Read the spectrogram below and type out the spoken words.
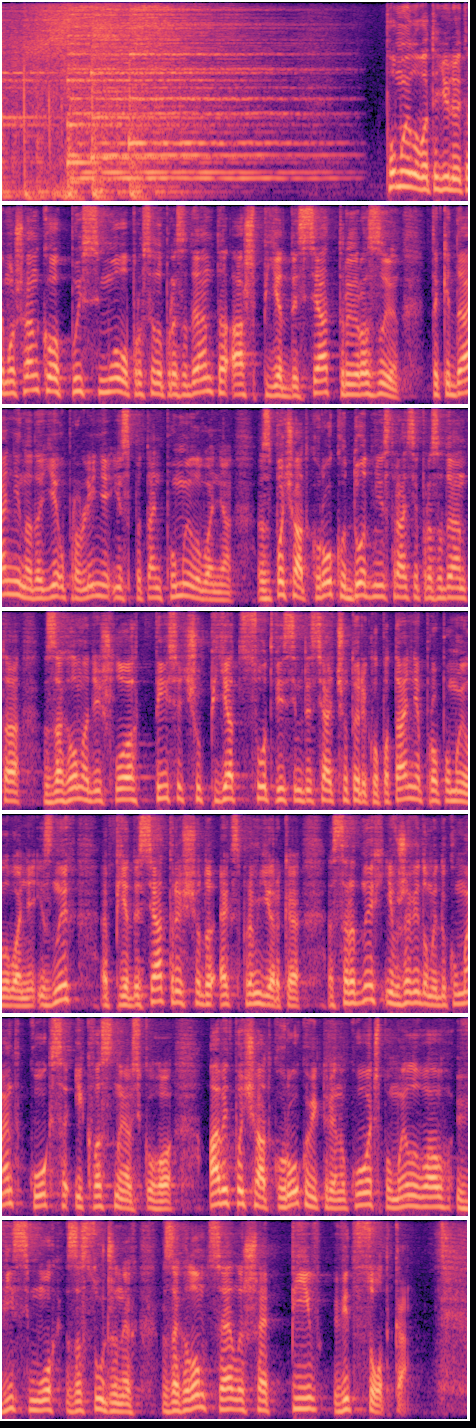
Помилувати Юлію Тимошенко письмово просили президента аж 53 рази. Такі дані надає управління із питань помилування. З початку року до адміністрації президента загалом надійшло 1584 клопотання про помилування. Із них 53 щодо екс-прем'єрки. Серед них і вже відомий документ Кокса і Квасневського. А від початку року Віктор Янукович помилував вісьмох засуджених. Загалом це лише пів відсотка.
